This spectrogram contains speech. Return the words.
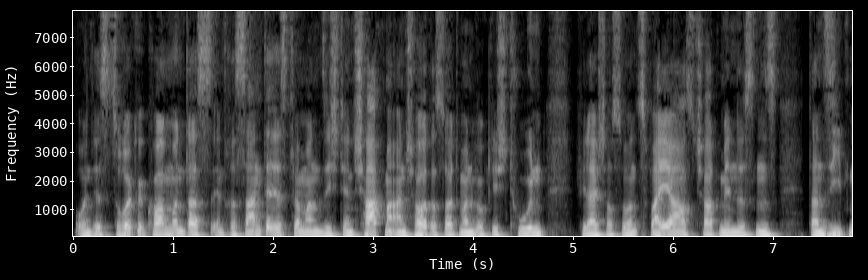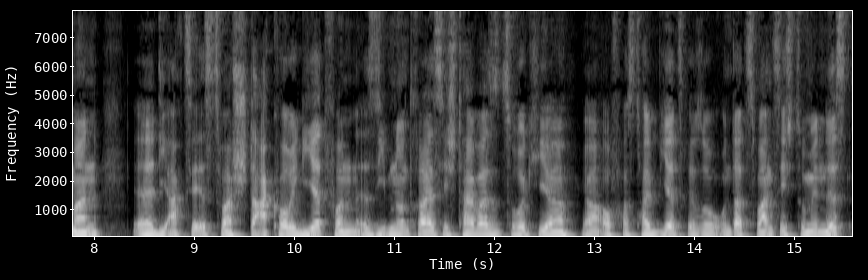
und ist zurückgekommen. Und das Interessante ist, wenn man sich den Chart mal anschaut, das sollte man wirklich tun, vielleicht auch so ein Zwei-Jahres-Chart mindestens, dann sieht man, äh, die Aktie ist zwar stark korrigiert von 37 teilweise zurück hier, ja, auch fast halbiert, so unter 20 zumindest,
